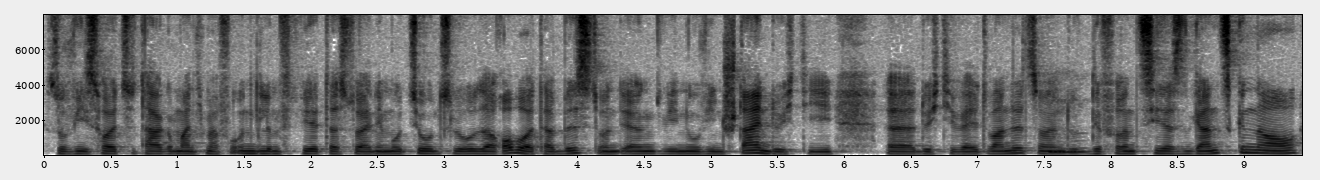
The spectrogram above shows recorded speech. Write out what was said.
so wie es heutzutage manchmal verunglimpft wird, dass du ein emotionsloser Roboter bist und irgendwie nur wie ein Stein durch die, äh, durch die Welt wandelst, sondern mhm. du differenzierst ganz genau,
